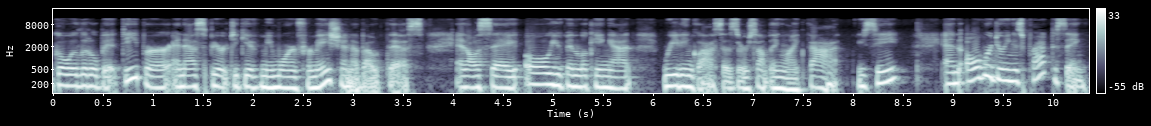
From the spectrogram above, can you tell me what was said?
go a little bit deeper and ask Spirit to give me more information about this. And I'll say, oh, you've been looking at reading glasses or something like that. You see? And all we're doing is practicing,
